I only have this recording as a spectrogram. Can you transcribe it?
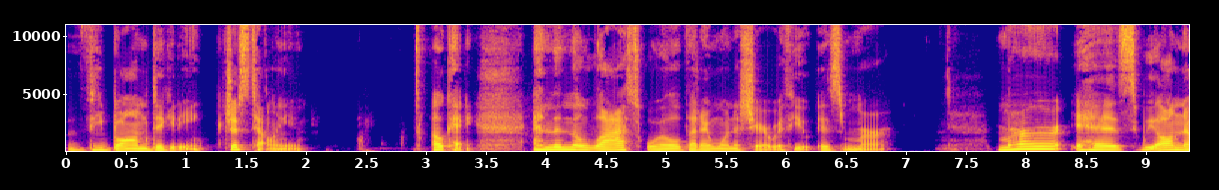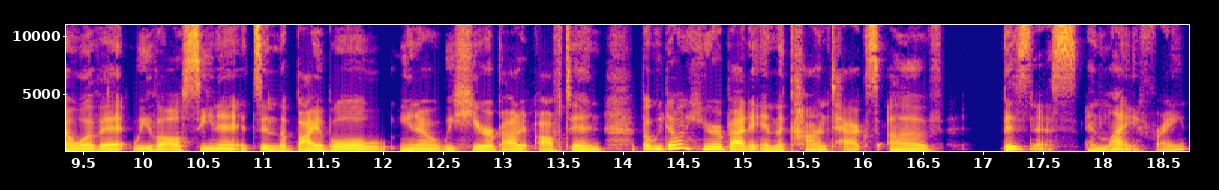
the bomb diggity. Just telling you. Okay. And then the last oil that I want to share with you is myrrh. Myrrh has, we all know of it. We've all seen it. It's in the Bible. You know, we hear about it often, but we don't hear about it in the context of business and life, right?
